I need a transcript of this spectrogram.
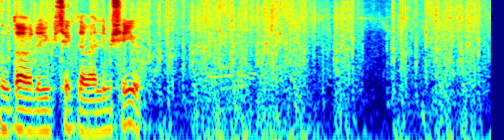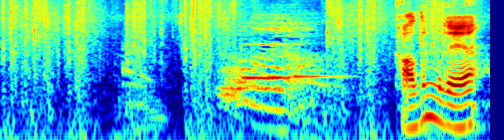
Burada öyle yüksek levelli bir şey yok. Kaldım burada ya.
